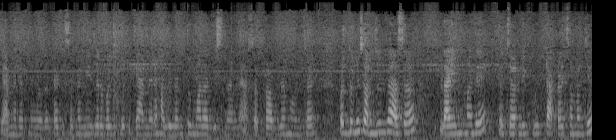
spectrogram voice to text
कॅमेऱ्यात नाही एवढं काय दिसत नाही. मी जर बघितलं तर कॅमेरा हलवेल आणि तुम्हाला दिसणार नाही. असा प्रॉब्लेम होऊन जाईल. पण तुम्ही समजून जा असं लाईनमध्ये त्याच्यावर लिक्विड टाकायचं म्हणजे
